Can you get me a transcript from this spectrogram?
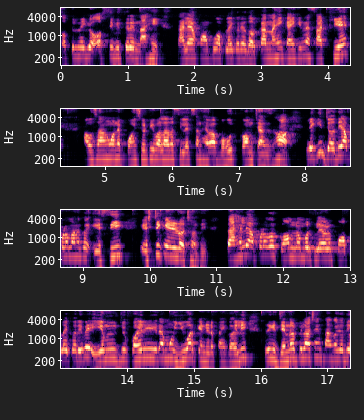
सतुरी नहीं कि अशी भितर ना आप फर्म को अप्लाई करा दरकार ना कहीं षाठी आउ सांग माने वाला सिलेक्शन हेबा बहुत कम चांसेस हाँ लेकिन जदि आपण मानको एससी एसटी कैंडिडेट अछंती তাহলে আপোনাক কম নম্বৰ থৈলে আপোন ফম এপ্লাই কৰিব এএমইউ যি ক'হলি এ মই ইউ আৰ ক্যান্ডিডেট পাই ক'হলি যে জেনেৰ পिलास আছে তাৰক যদি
